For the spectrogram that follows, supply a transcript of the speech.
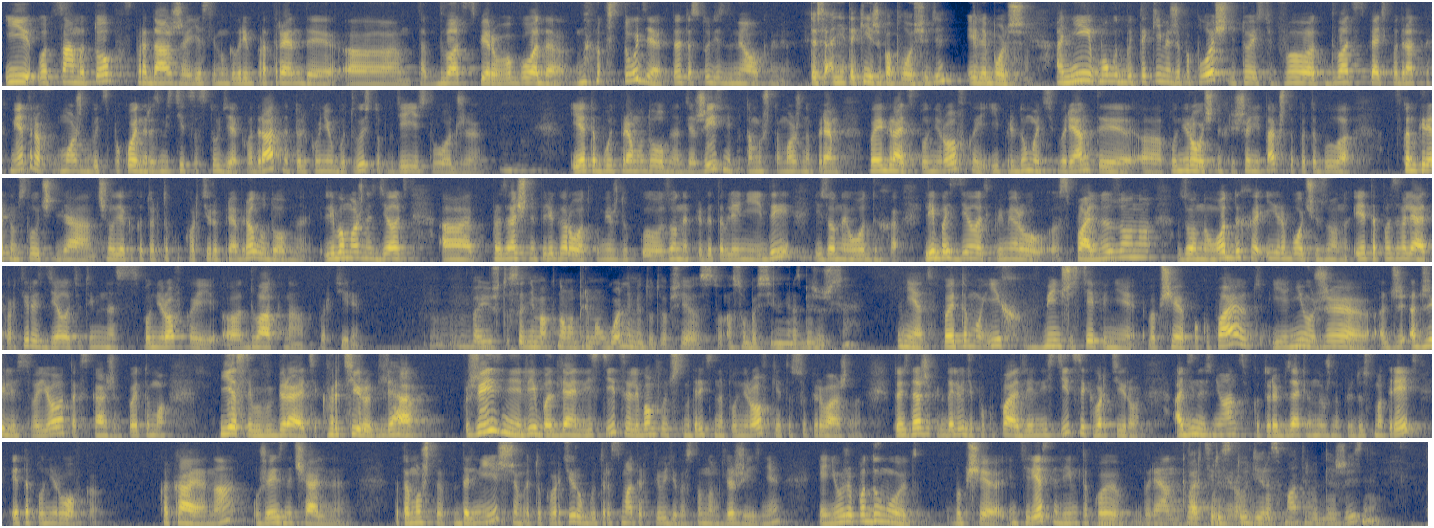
И вот самый топ в продаже, если мы говорим про тренды э, 2021 года в студиях, то это студии с двумя окнами. То есть они такие же по площади или больше? Они могут быть такими же по площади, то есть в 25 квадратных метров может быть спокойно разместиться студия квадратная, только у нее будет выступ, где есть лоджия. И это будет прям удобно для жизни, потому что можно прям поиграть с планировкой и придумать варианты э, планировочных решений так, чтобы это было в конкретном случае для человека, который такую квартиру приобрел, удобно. Либо можно сделать э, прозрачную перегородку между э, зоной приготовления еды и зоной отдыха. Либо сделать, к примеру, спальную зону, зону отдыха и рабочую зону. И это позволяет квартире сделать вот именно с планировкой э, два окна в квартире. Боюсь, что с одним окном и прямоугольными тут вообще особо сильно не разбежишься. Нет, поэтому их в меньшей степени вообще покупают, и они уже отжили свое, так скажем. Поэтому если вы выбираете квартиру для жизни, либо для инвестиций, в любом случае смотрите на планировки, это супер важно. То есть даже когда люди покупают для инвестиций квартиру, один из нюансов, который обязательно нужно предусмотреть, это планировка. Какая она уже изначальная. Потому что в дальнейшем эту квартиру будут рассматривать люди в основном для жизни, и они уже подумают, вообще интересно ли им такой вариант. Квартиры студии рассматривают для жизни?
